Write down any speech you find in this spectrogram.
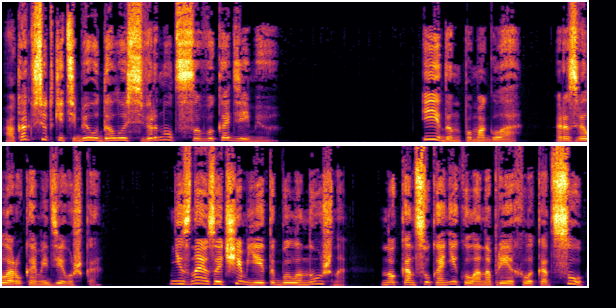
а как все-таки тебе удалось вернуться в академию?» «Идан помогла», — развела руками девушка. Не знаю, зачем ей это было нужно, но к концу каникул она приехала к отцу,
